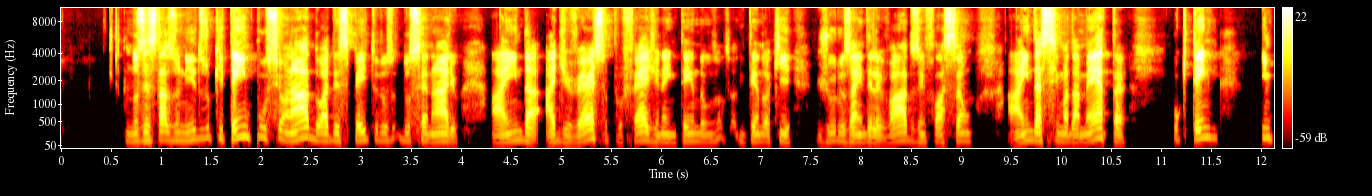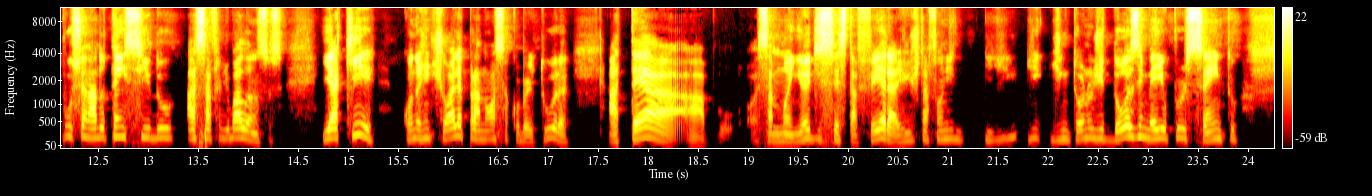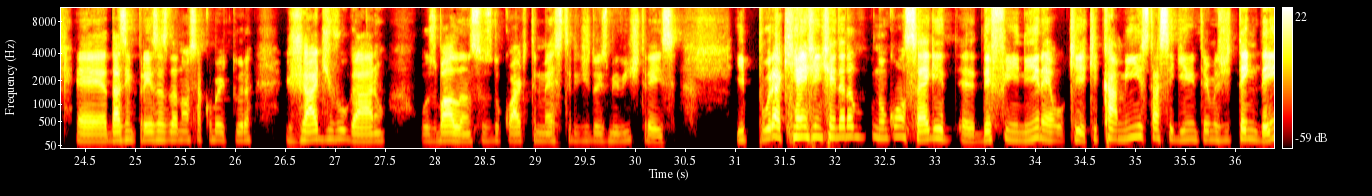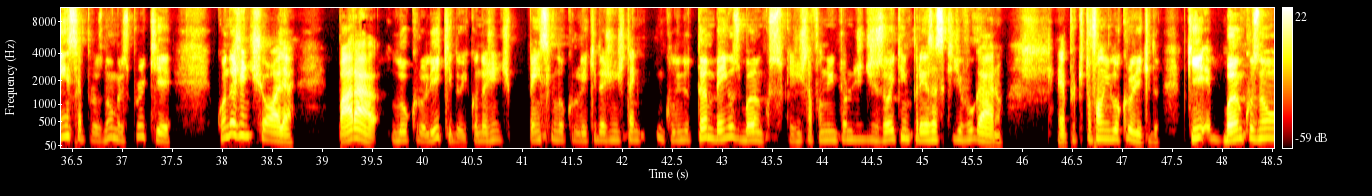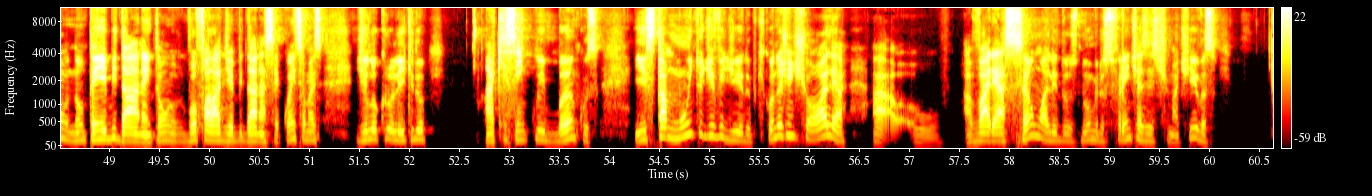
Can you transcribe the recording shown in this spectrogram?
nos Estados Unidos, o que tem impulsionado, a despeito do, do cenário ainda adverso para o Fed, né, entendo, entendo aqui juros ainda elevados, inflação ainda acima da meta, o que tem impulsionado tem sido a safra de balanços. E aqui, quando a gente olha para a nossa cobertura, até a, a, essa manhã de sexta-feira, a gente está falando de, de, de, de, em torno de 12,5% é, das empresas da nossa cobertura já divulgaram os balanços do quarto trimestre de 2023. E por aqui a gente ainda não, não consegue é, definir né, o que, que caminho está seguindo em termos de tendência para os números, porque quando a gente olha para lucro líquido, e quando a gente pensa em lucro líquido, a gente está incluindo também os bancos, que a gente está falando em torno de 18 empresas que divulgaram. É porque estou falando de lucro líquido, porque bancos não, não têm EBITDA, né? Então vou falar de EBITDA na sequência, mas de lucro líquido aqui se inclui bancos e está muito dividido, porque quando a gente olha a, a variação ali dos números frente às estimativas,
